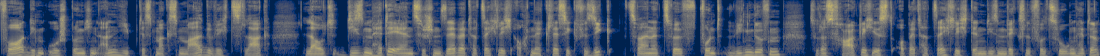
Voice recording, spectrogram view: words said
vor dem ursprünglichen Anhieb des Maximalgewichts lag. Laut diesem hätte er inzwischen selber tatsächlich auch in der Classic Physik 212 Pfund wiegen dürfen, so dass fraglich ist, ob er tatsächlich denn diesen Wechsel vollzogen hätte.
